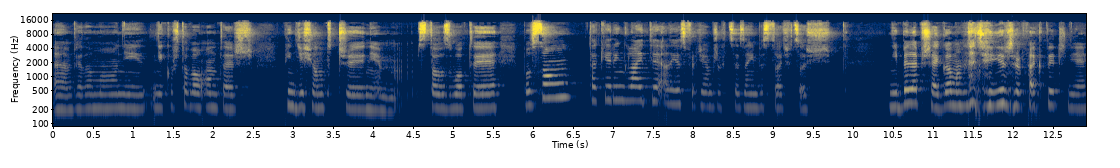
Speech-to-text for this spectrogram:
Em, wiadomo, nie, nie kosztował on też 50 czy nie wiem, 100 zł, bo są takie ring lighty, ale ja stwierdziłam, że chcę zainwestować w coś niby lepszego. Mam nadzieję, że faktycznie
